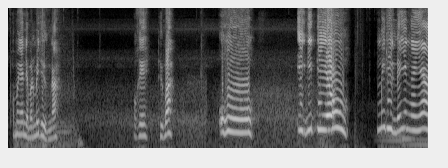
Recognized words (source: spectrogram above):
เพราะไม่งั้นเดี๋ยวมันไม่ถึงนะ โอเค ถึงปะโอ้โห อีกนิดเดียว ไม่ถึงได้ยังไงอะ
